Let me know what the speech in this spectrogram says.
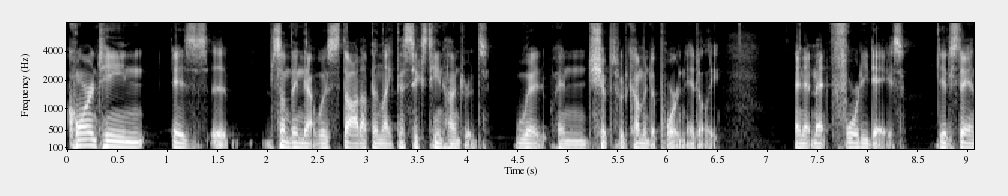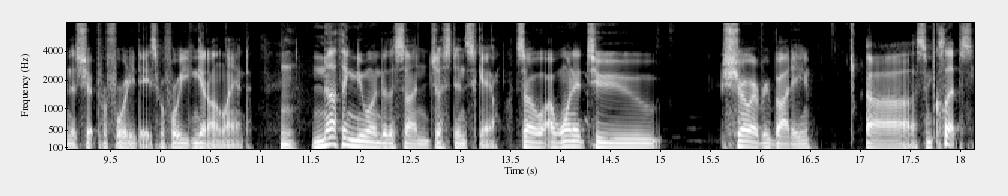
Quarantine is uh, something that was thought up in like the 1600s when, when ships would come into port in Italy, and it meant 40 days. You had to stay on the ship for 40 days before you can get on land. Nothing new under the sun, just in scale. So I wanted to show everybody uh, some clips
